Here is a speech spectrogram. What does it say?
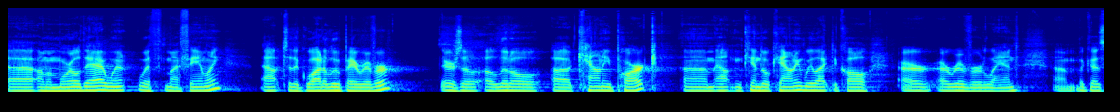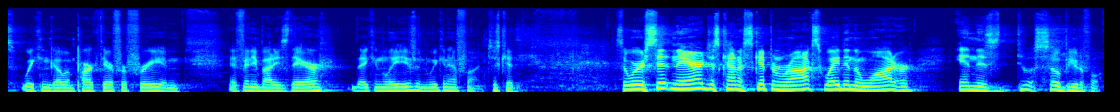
uh, on Memorial Day. I went with my family out to the Guadalupe River. There's a, a little uh, county park um, out in Kendall County. We like to call our, our river land um, because we can go and park there for free. And if anybody's there, they can leave and we can have fun. Just kidding. So we're sitting there, just kind of skipping rocks, wading in the water, and this, it was so beautiful.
